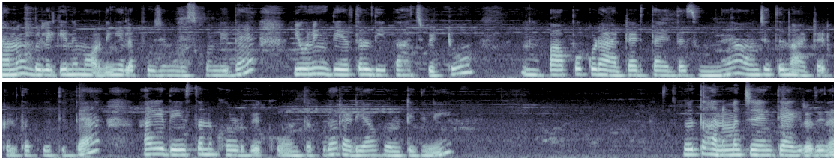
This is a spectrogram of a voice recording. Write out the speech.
ನಾನು ಬೆಳಿಗ್ಗೆನೇ ಮಾರ್ನಿಂಗ್ ಎಲ್ಲ ಪೂಜೆ ಮುಗಿಸ್ಕೊಂಡಿದ್ದೆ. ಈವ್ನಿಂಗ್ ದೇವ್ರದಲ್ಲಿ ದೀಪ ಹಚ್ಚಿಬಿಟ್ಟು ಪಾಪು ಕೂಡ ಆಟಾಡ್ತಾ ಇದ್ದ ಸುಮ್ಮನೆ ಅವನ ಜೊತೆನೂ ಆಟಾಡ್ಕೊಳ್ತಾ ಕೂತಿದ್ದೆ. ಹಾಗೆ ದೇವಸ್ಥಾನಕ್ಕೆ ಹೊರಡಬೇಕು ಅಂತ ಕೂಡ ರೆಡಿಯಾಗಿ ಹೊರಟಿದ್ದೀನಿ. ಇವತ್ತು ಹನುಮ ಜಯಂತಿ ಆಗಿರೋದ್ರಿಂದ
